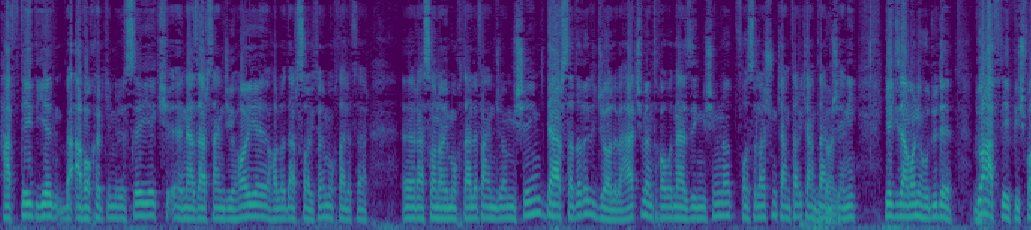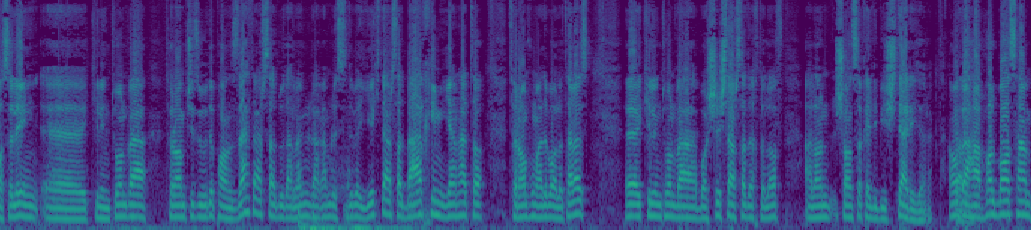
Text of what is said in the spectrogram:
هفته دیگه به اواخر که می‌رسه یک نظرسنجی های حالا در سایت های مختلف در رسانه های مختلف انجام میشه. این درصدا خیلی جالبه. هرچی به انتخابات نزدیک میشه اینا فاصلهشون کمتر و کمتر میشه. یعنی یک زمانی حدود دو هفته پیش فاصله این کلینتون و ترامپ چیزی حدود 15 درصد بود. الان این رقم رسیده به یک درصد. برخی میگن حتی ترامپ اومده بالاتر از اه، کلینتون و با 6 درصد اختلاف الان شانس خیلی بیشتری داره. اما به هر حال باز هم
